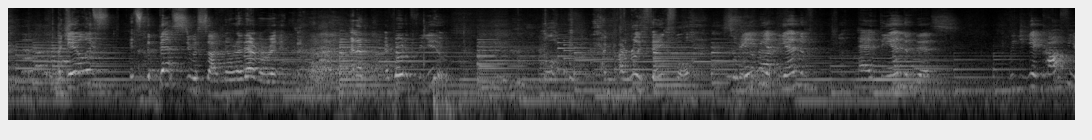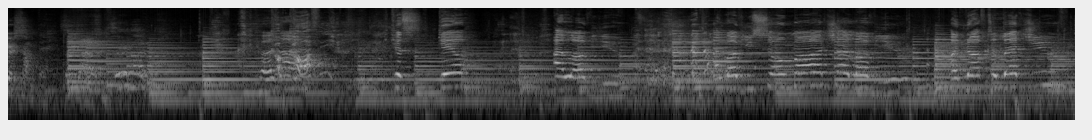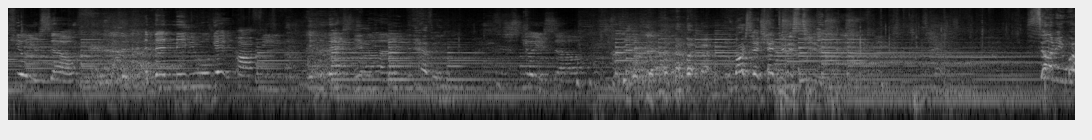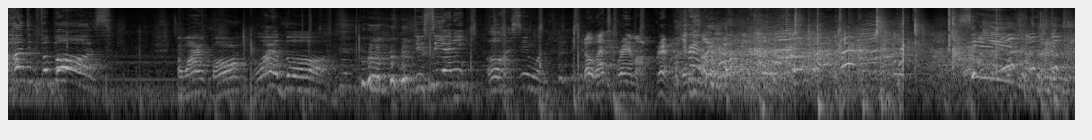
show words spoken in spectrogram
Gail, it's, it's the best suicide note I've ever written. And I, I wrote it for you. Well, I'm, I'm really thankful. So maybe at the end of at the end of this, we could get coffee or something. Because, Cup uh, coffee? Because, Gail, I love you. I love you so much, I love you. Enough to let you kill yourself. And then maybe we'll get coffee in the next. In heaven. Just kill yourself. Marcy, I can't do this to you. Sonny, we're hunting for boars! A wild boar? A wild boar. Do you see any? Oh, I see one. No, that's grandma. Grandma, get Grandma. inside. See!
